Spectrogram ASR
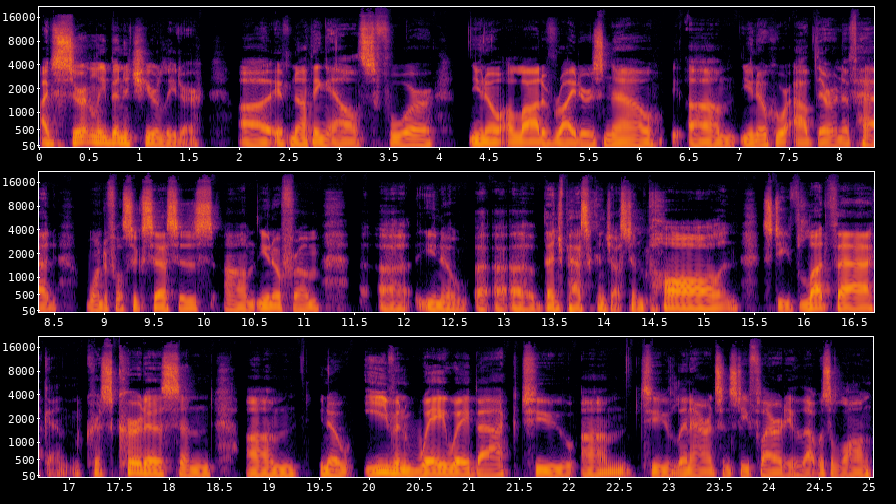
I've certainly been a cheerleader, uh, if nothing else, for you know a lot of writers now, um, you know, who are out there and have had wonderful successes. Um, you know, from uh, you know, uh, uh, uh, Benj Pasek and Justin Paul and Steve Lutvak and Chris Curtis and um, you know even way way back to um, to Lynn Ahrens, Steve Flaherty. That was a long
